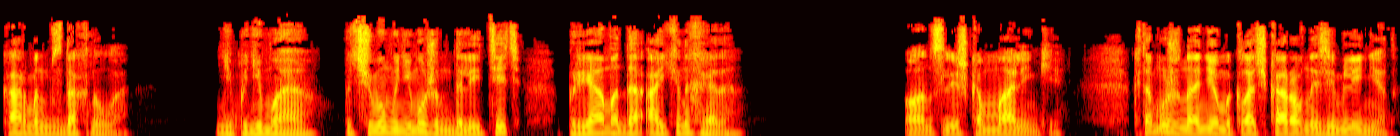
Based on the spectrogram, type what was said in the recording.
Кармен вздохнула. «Не понимаю, почему мы не можем долететь прямо до Айкенхеда?» «Он слишком маленький. К тому же на нем и клочка ровной земли нет».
